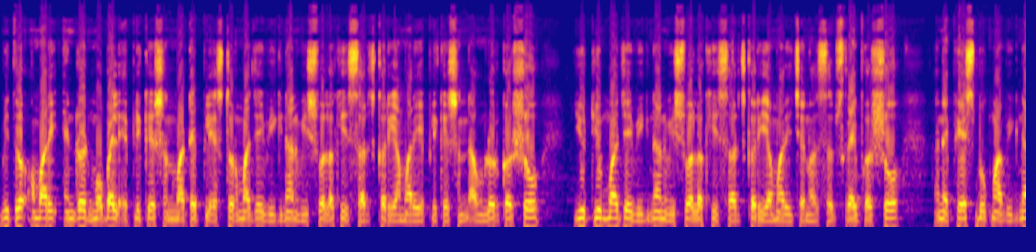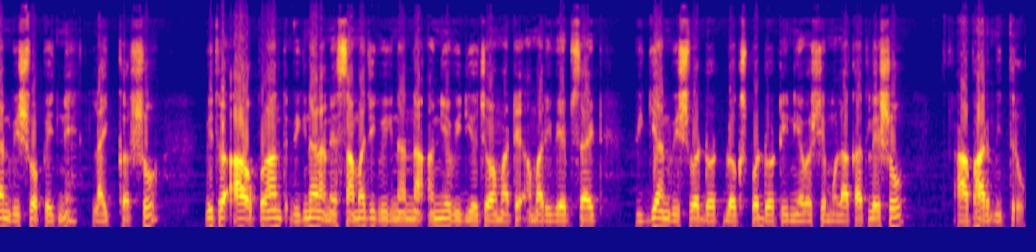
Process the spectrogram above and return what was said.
મિત્રો, અમારી એન્ડ્રોઈડ મોબાઈલ એપ્લિકેશન માટે પ્લે સ્ટોરમાં જઈ વિજ્ઞાન વિશ્વ લખી સર્ચ કરી અમારી એપ્લિકેશન ડાઉનલોડ કરશો. યુટ્યુબમાં જઈ વિજ્ઞાન વિશ્વ લખી સર્ચ કરી અમારી ચેનલ સબસ્ક્રાઇબ કરશો અને ફેસબુકમાં વિજ્ઞાન વિશ્વ પેજને લાઇક કરશો. મિત્રો, આ ઉપરાંત વિજ્ઞાન અને સામાજિક વિજ્ઞાનના અન્ય વીડિયો જોવા માટે અમારી વેબસાઇટ વિજ્ઞાન વિશ્વ ડોટ બ્લોગસ્પોટ ડોટ ઇનની અવશ્ય મુલાકાત લેશો. આભાર, મિત્રો.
